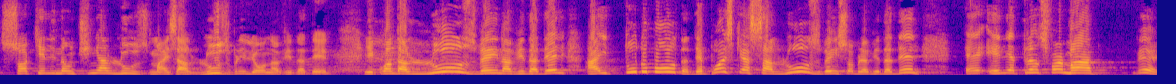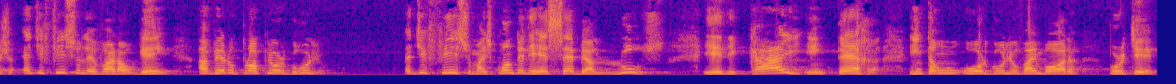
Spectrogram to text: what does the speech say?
só que ele não tinha luz, mas a luz brilhou na vida dele. E quando a luz vem na vida dele, aí tudo muda. Depois que essa luz vem sobre a vida dele, é, ele é transformado. Veja, é difícil levar alguém a ver o próprio orgulho. É difícil, mas quando ele recebe a luz, e ele cai em terra, então o orgulho vai embora. Por quê?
